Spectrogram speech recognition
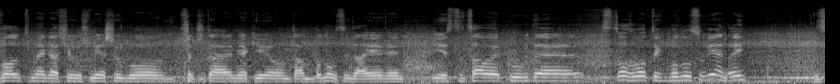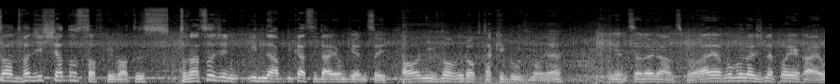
Volt mega się uśmieszył, bo przeczytałem, jakie on tam bonusy daje, więc jest to całe, kurde, 100 zł bonusu więcej. Za 20 dostaw chyba, to, jest, to na co dzień inne aplikacje dają więcej. A oni w nowy rok takie gówno, nie? Więc elegancko. A ja w ogóle źle pojechałem.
